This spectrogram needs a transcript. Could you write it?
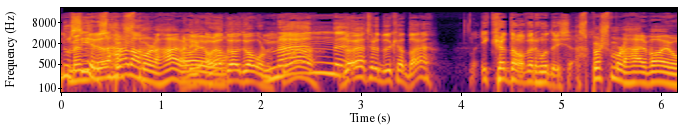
Nå Men sier jeg det her, da. spørsmålet her Er var jo ja, du, er- du er ordentlig Men- du, Jeg trodde du kødda, jeg. Jeg kødder overhodet ikke. Spørsmålet her var jo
